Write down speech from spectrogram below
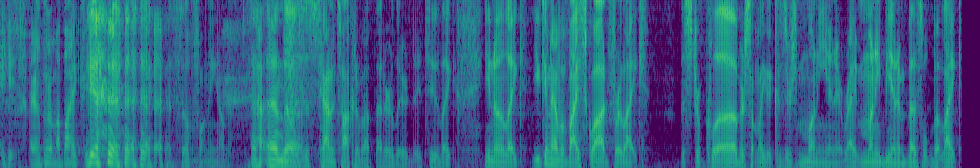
right. I gotta put it on my bike. Yeah, that's so funny. I'm- And I uh, was just kind of talking about that earlier today too. Like, you know, like you can have a vice squad for like the strip club or something like that because there's money in it, right? Money being embezzled. But like,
